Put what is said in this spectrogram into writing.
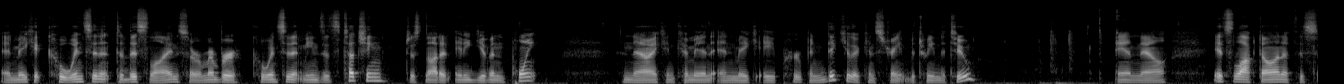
and make it coincident to this line, so remember coincident means it's touching, just not at any given point. And now I can come in and make a perpendicular constraint between the two. And now it's locked on. If this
